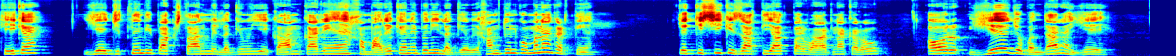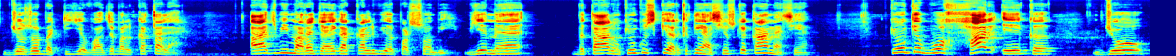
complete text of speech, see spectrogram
ठीक है? ये जितने भी पाकिस्तान में लगे हुए ये काम कर रहे हैं, हमारे कहने पे नहीं लगे हुए। हम तो उनको मना करते हैं कि किसी की ज़ातियात पर वार ना करो और ये जो बंदा ना, ये जोजो भट्टी ये वाजब अलकतल है। आज भी मारा जाएगा, कल भी और परसों भी। ये मैं बता रहा हूँ, क्योंकि उसकी हरकतें ऐसी हैं, उसके काम ऐसे हैं। क्योंकि वो हर एक जो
